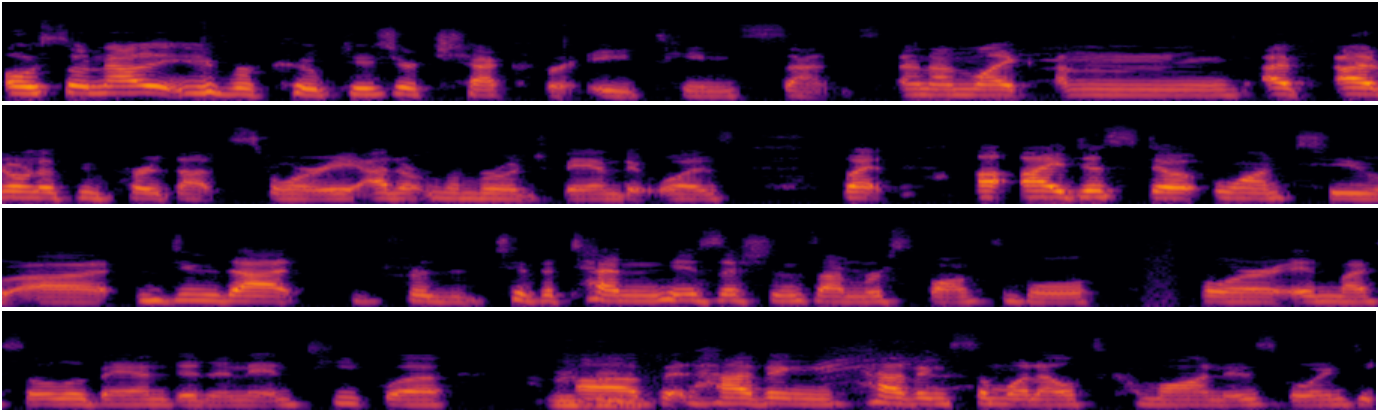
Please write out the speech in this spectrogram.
oh so now that you've recouped here's your check for 18 cents. And i'm like um, I, I don't know if you've heard that story. I don't remember which band it was but I- just don't want to uh, do that for the, to the 10 musicians i'm responsible for in my solo band and in antiqva uh, but having having someone else come on is going to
